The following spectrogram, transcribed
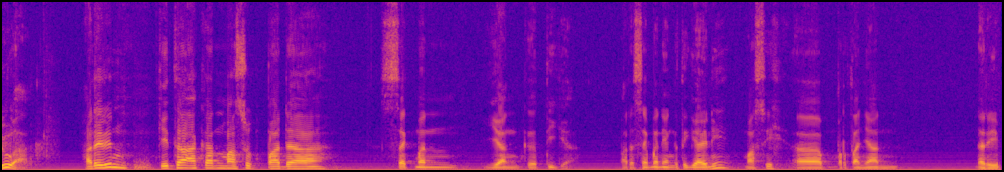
2. Hadirin, kita akan masuk pada segmen yang ketiga. Pada segmen yang ketiga ini masih uh, pertanyaan dari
